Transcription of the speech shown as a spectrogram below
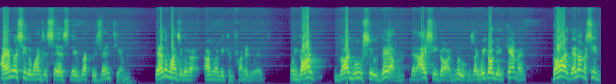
I am going to see the ones that says they represent Him. They're the ones that are going to, I'm going to be confronted with. When God God moves through them, then I see God move. It's like we go to the encampment. God, they're not going to see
